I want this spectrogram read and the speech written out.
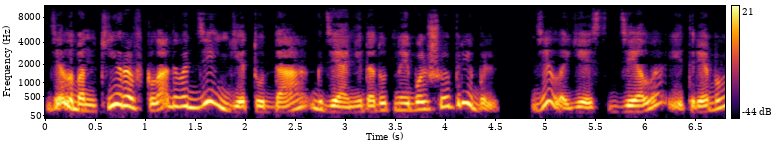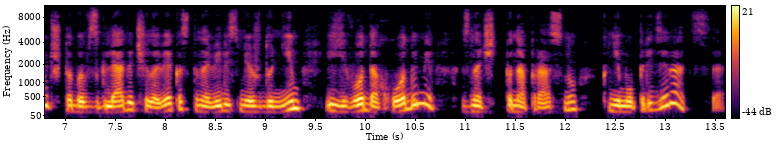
Дело банкира — вкладывать деньги туда, где они дадут наибольшую прибыль. Дело есть дело, и требовать, чтобы взгляды человека становились между ним и его доходами, значит, понапрасну к нему придираться.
